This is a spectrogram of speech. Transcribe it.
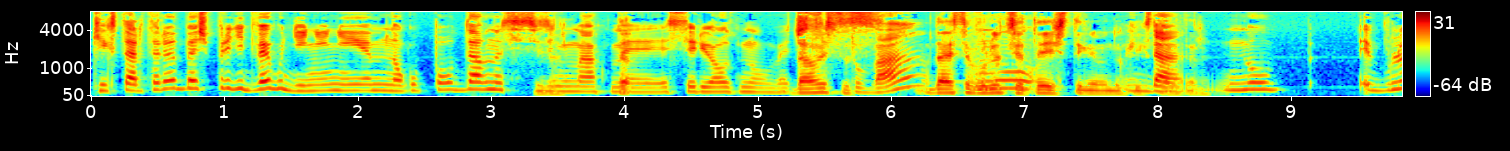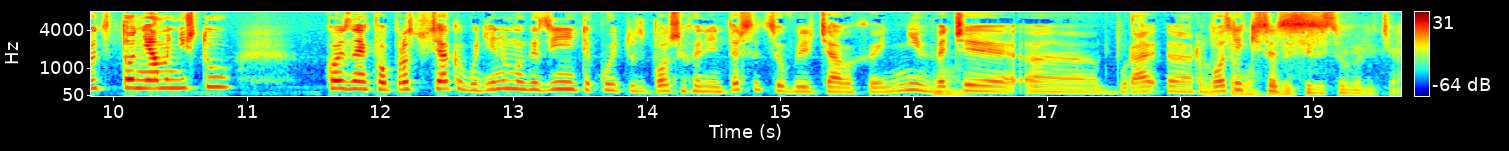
Кикстартера беше преди две години. Ние много по-отдавна си се да. занимахме да. сериозно вече Давай с, с това. Дай с еволюцията но... и ще стигнем до Kickstarter. Да, но еволюцията, то няма нищо кой знае какво, просто всяка година магазините, които започнаха да ни търсят, се увеличаваха. И ние вече а, бора, а, работейки с... си ли се увеличава?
